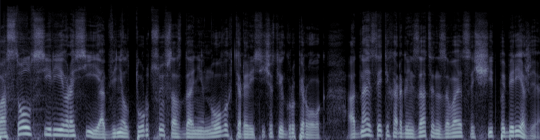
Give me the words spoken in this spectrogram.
Посол Сирии в России обвинил Турцию в создании новых террористических группировок. Одна из этих организаций называется «Щит побережья»,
